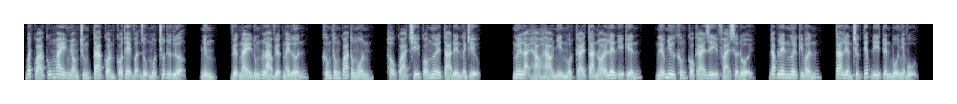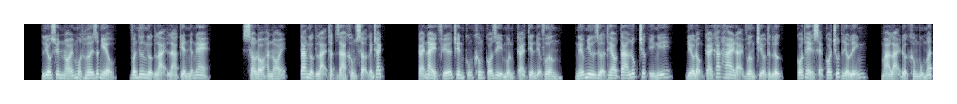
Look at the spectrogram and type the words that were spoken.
Bất quá cũng may nhóm chúng ta còn có thể vận dụng một chút lực lượng, nhưng, việc này đúng là việc này lớn, không thông qua tông môn, hậu quả chỉ có ngươi ta đến gánh chịu. Ngươi lại hảo hảo nhìn một cái ta nói lên ý kiến, nếu như không có cái gì phải sửa đổi đắp lên ngươi kim ấn, ta liền trực tiếp đi tuyên bố nhiệm vụ. Liêu xuyên nói một hơi rất nhiều, vân thư ngược lại là kiên nhẫn nghe. Sau đó hắn nói, ta ngược lại thật ra không sợ gánh trách. Cái này phía trên cũng không có gì muốn cải tiến địa phương, nếu như dựa theo ta lúc trước ý nghĩ, điều động cái khác hai đại vương triệu thực lực, có thể sẽ có chút liều lĩnh, mà lại được không bù mất.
